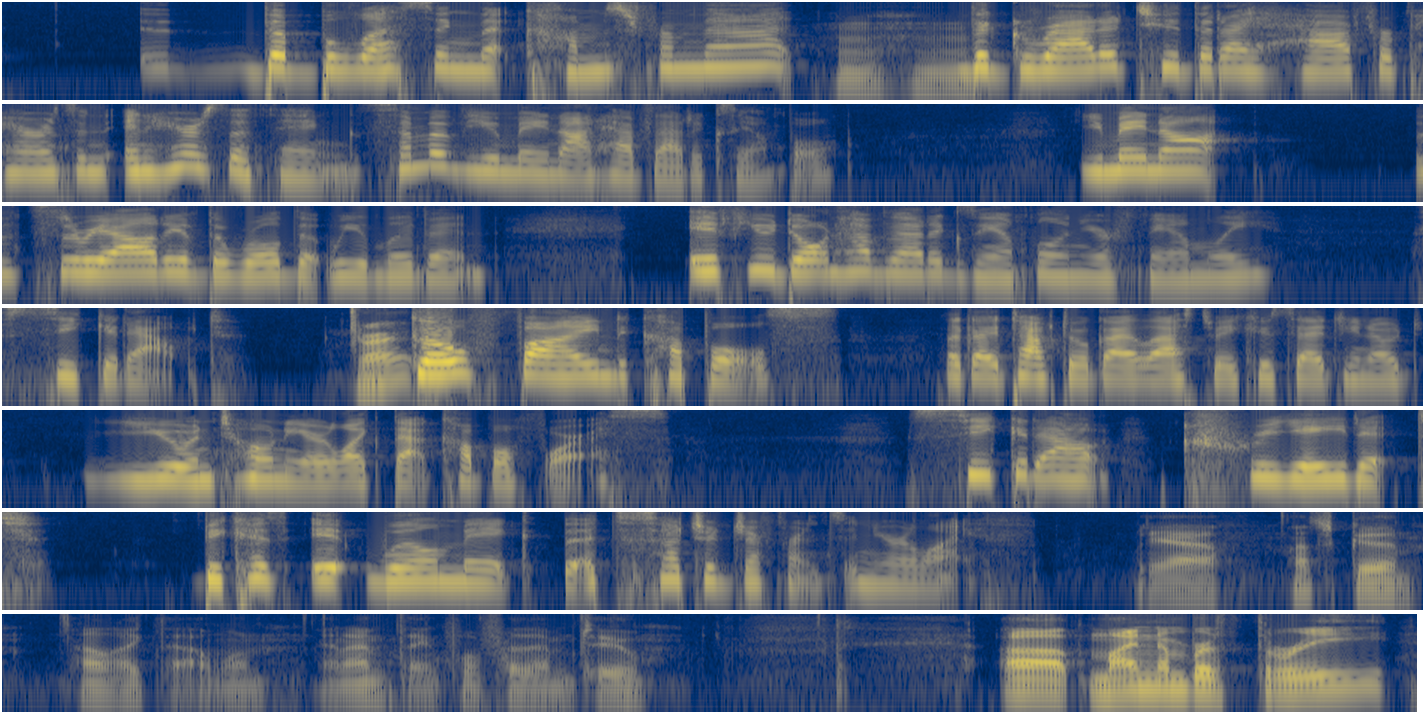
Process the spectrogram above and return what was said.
the blessing that comes from that mm-hmm. the gratitude that i have for parents. And, and here's the thing. Some of you may not have that example. You may not. It's the reality of the world that we live in. If you don't have that example in your family seek it out. Right. go find couples. Like i talked to a guy last week who said you know you and tony are like that couple for us. Seek it out. Create it because it will make it's such a difference in your life Yeah, that's good. I like that one, and I'm thankful for them too. Uh, my number three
